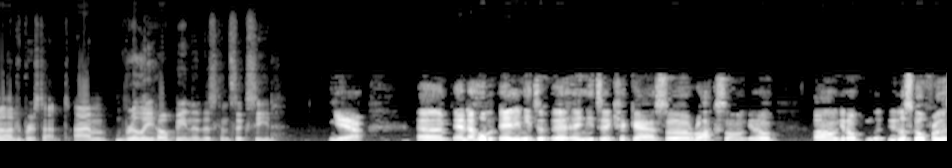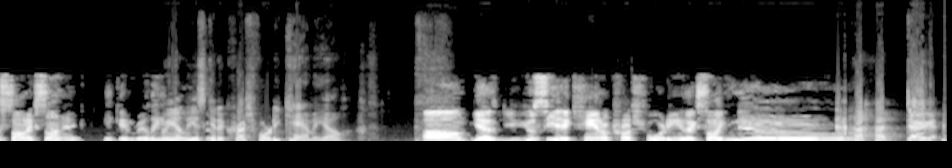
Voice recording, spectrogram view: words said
One hundred percent. I'm really hoping that this can succeed. Yeah, um, and I hope and it needs a it needs a kick ass uh, rock song. You know, um, you know, let's go for the Sonic. Sonic, he can really. Can we at least get a Crush Forty cameo? Um, yeah, you, will see a can of Crush Forty, and like Sonic, no, dang it.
